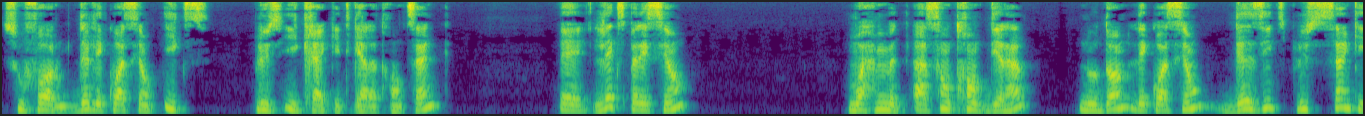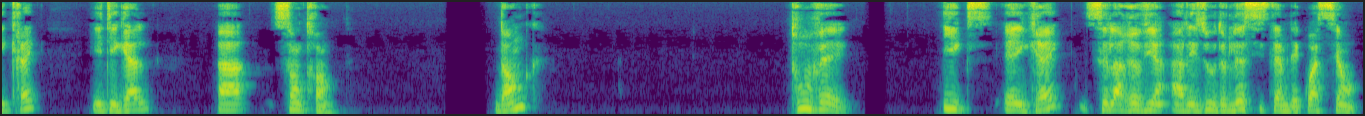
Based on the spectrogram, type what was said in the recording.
sous forme de l'équation x plus y est égal à 35 et l'expression Mohamed à 130 dirhams nous donne l'équation 2x plus 5y est égal à 130. Donc, trouver x et y, cela revient à résoudre le système d'équations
